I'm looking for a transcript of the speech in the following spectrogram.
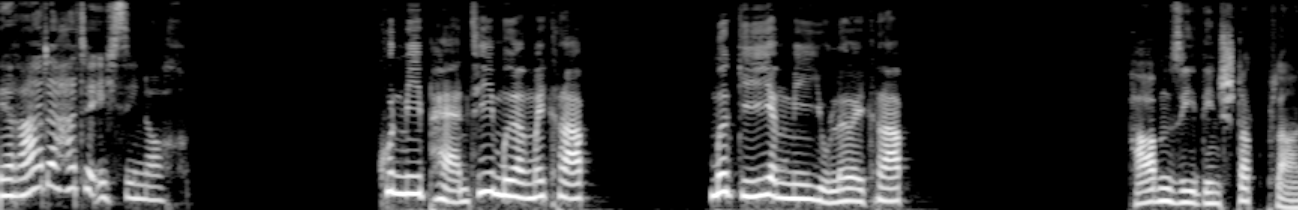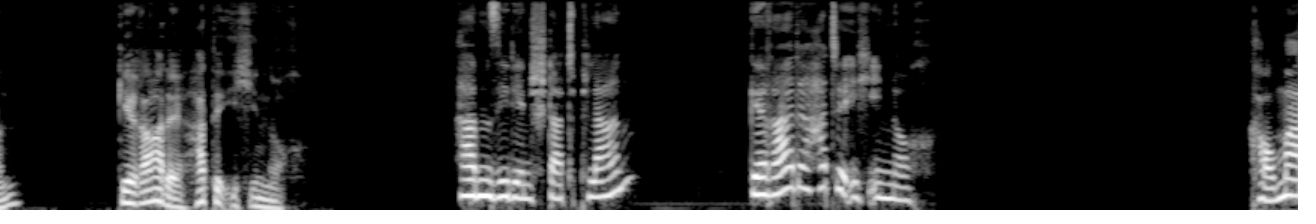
Gerade hatte ich sie noch. คุณมีแผนที่เมืองไหมครับ เมื่อกี้ยังมีอยู่เลยครับ Haben Sie den Stadtplan? Gerade hatte ich ihn noch. Haben Sie den Stadtplan? Gerade hatte ich ihn noch. เขามา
